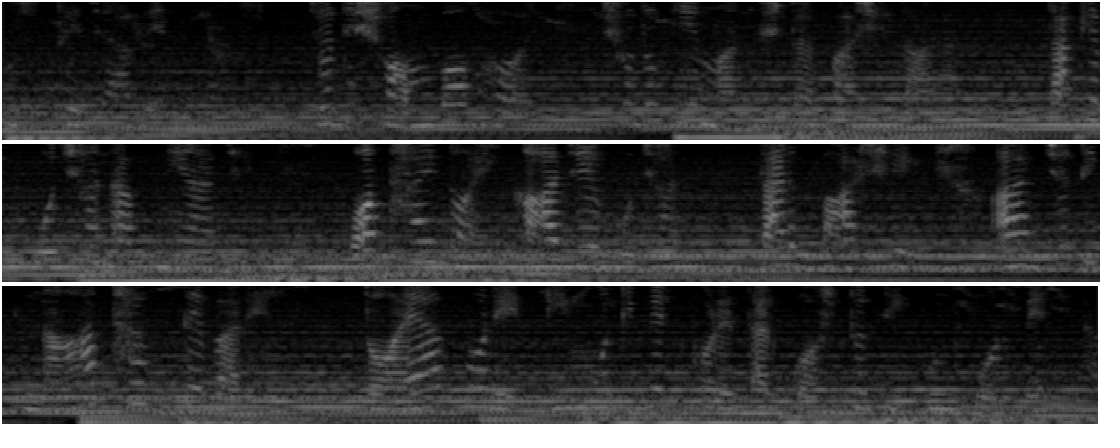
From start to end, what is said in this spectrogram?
বুঝতে যাবেন যদি সম্ভব হয়, শুধু গিয়ে মানুষটার পাশে দাঁড়ান। তাকে বোঝান আপনি আছেন। কথায় নয়, কাজে বোঝান। তার পাশে আর যদি না থাকতে পারে দয়া করে ডিমোটিভেট করে তার কষ্ট দ্বিগুণ করবেন না।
